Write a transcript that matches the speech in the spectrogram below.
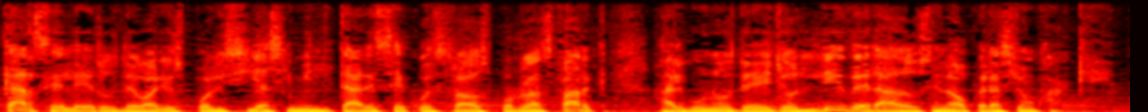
carceleros de varios policías y militares secuestrados por las FARC, algunos de ellos liberados en la Operación Jaque.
